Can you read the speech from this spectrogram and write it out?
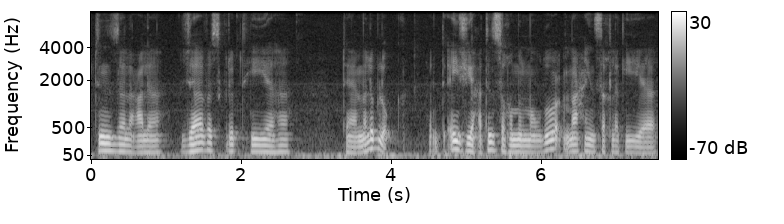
بتنزل على JavaScript هيها تعمل block فأنت أي شي حتنسخه من الموضوع ما حينسخ لك إياه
